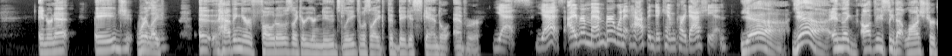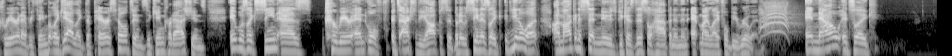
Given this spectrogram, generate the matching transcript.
internet age where mm-hmm. like uh, having your photos like or your nudes leaked was like the biggest scandal ever. Yes. Yes. I remember when it happened to Kim Kardashian. Yeah. Yeah. And like obviously that launched her career and everything, but like yeah, like the Paris Hiltons, the Kim Kardashians, it was like seen as career and well it's actually the opposite, but it was seen as like, you know what? I'm not going to send nudes because this will happen and then my life will be ruined. and now it's like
